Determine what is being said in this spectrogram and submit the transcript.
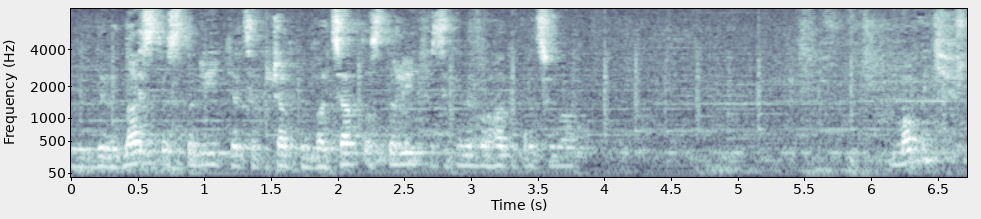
19 століття, це початку 20 століття, з яким я багато працював. Мабуть,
